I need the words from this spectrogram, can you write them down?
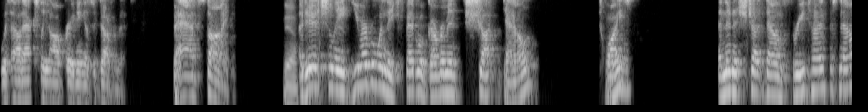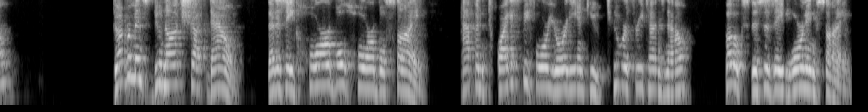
without actually operating as a government. Bad sign. Yeah. Additionally, do you remember when the federal government shut down twice? Mm-hmm. And then it shut down three times now? Governments do not shut down. That is a horrible, horrible sign. Happened twice before, you're already into two or three times now. Folks, this is a warning sign.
